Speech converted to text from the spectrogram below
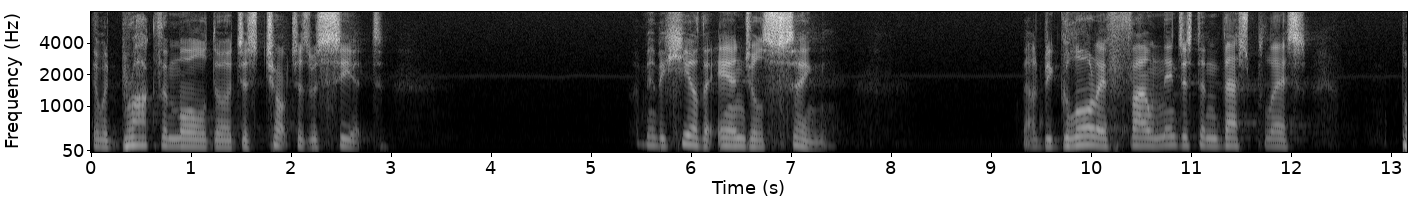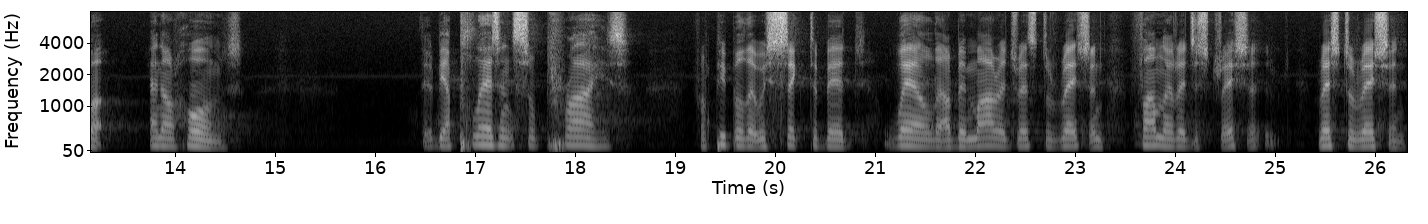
that would break the mold or just churches would see it. Maybe hear the angels sing. Would be glory found not just in this place, but in our homes. There would be a pleasant surprise for people that were sick to bed well. There would be marriage restoration, family registration, restoration.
